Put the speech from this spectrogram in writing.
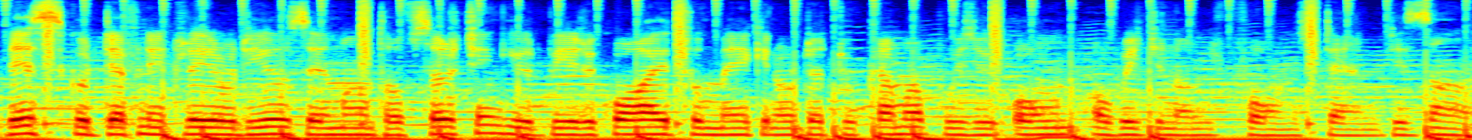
This could definitely reduce the amount of searching you'd be required to make in order to come up with your own original phone stand design.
